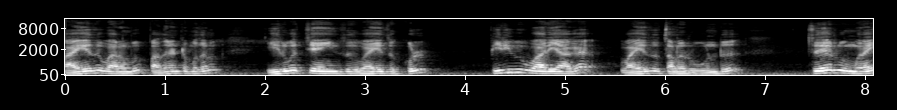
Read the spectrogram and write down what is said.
வயது வரம்பு பதினெட்டு முதல் இருபத்தி ஐந்து வயதுக்குள் பிரிவு வாரியாக வயது தளர்வு உண்டு. தேர்வு முறை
